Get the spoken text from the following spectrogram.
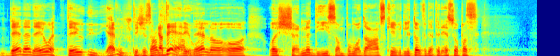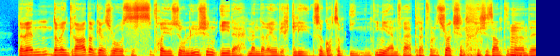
Det, det, det, er et, det er jo ujevnt, ikke sant? Ja, det er det jo. Del, og, og, og jeg skjønner de som på en måte avskriver det litt òg, fordi at det er såpass det er, en, det er en grad av Guns Roses fra Use Your Illusion i det, men det er jo virkelig så godt som ingenting igjen fra Appetite for Destruction. ikke sant? Det, Mm. det,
